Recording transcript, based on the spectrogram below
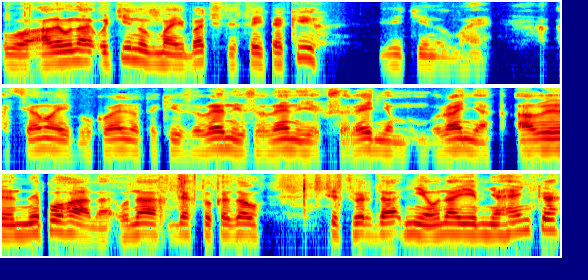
О, але вона оттінок має, бачите, цей такий відтінок має. А ця має буквально такий зелений, зелений, як середня, рання, але непогана. Вона, дехто казав, чи тверда. Ні, вона є м'ягенька,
